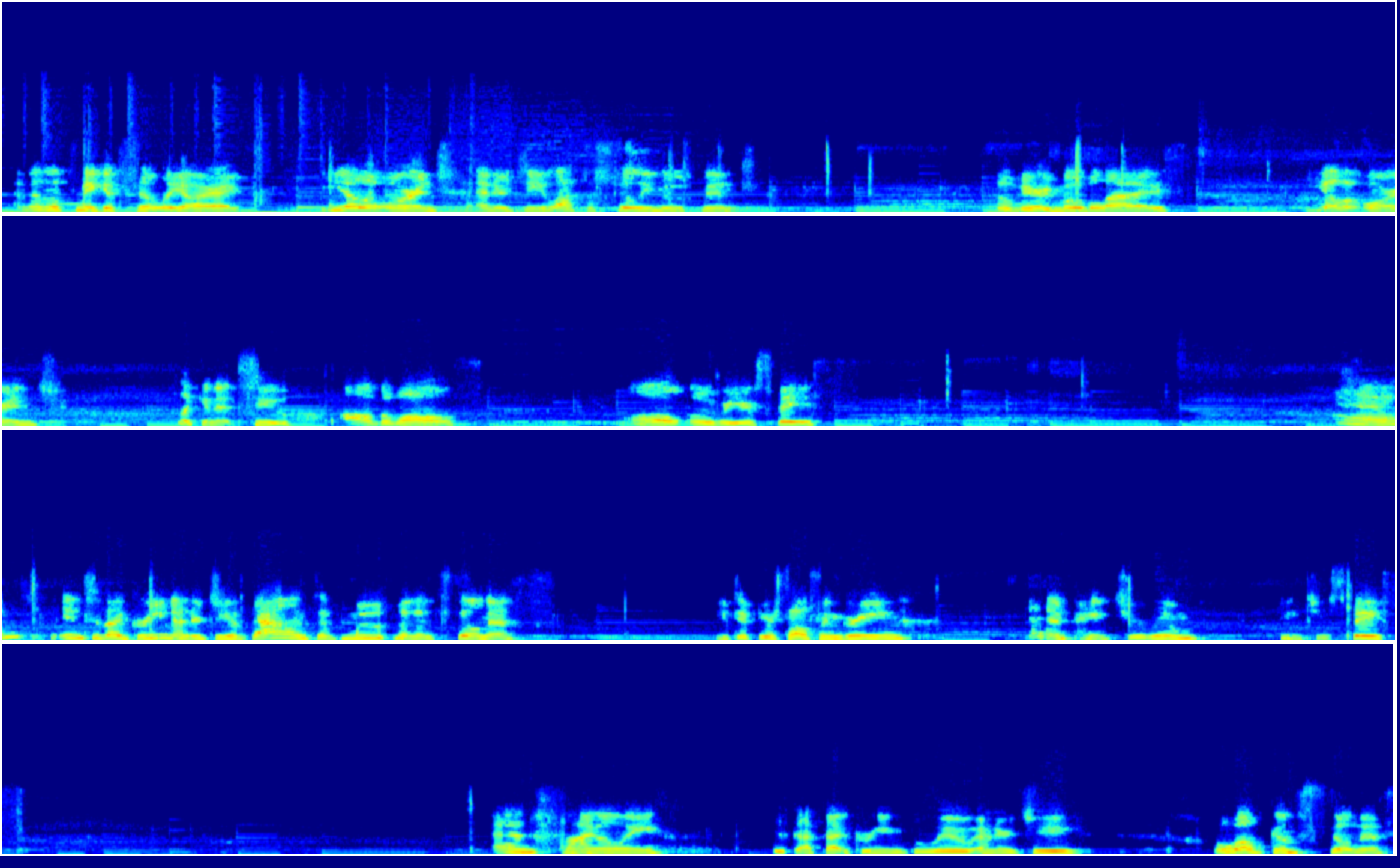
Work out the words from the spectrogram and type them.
And then let's make it silly, all right? yellow orange energy, lots of silly movement. Still very mobilized. Yellow orange, flicking it to all the walls, all over your space. And into that green energy of balance, of movement and stillness. You dip yourself in green and paint your room, paint your space. And finally, you've got that green blue energy. Welcome stillness.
